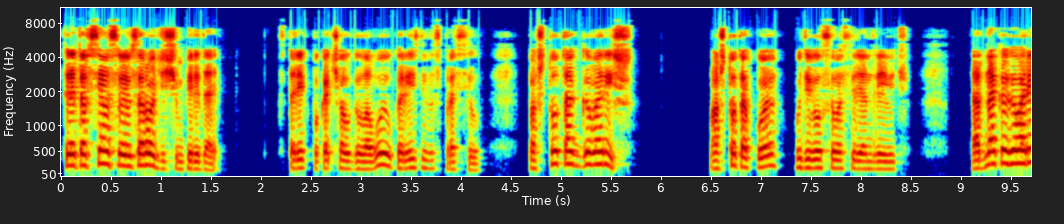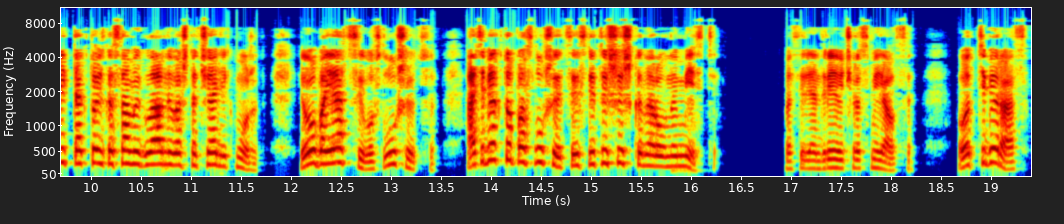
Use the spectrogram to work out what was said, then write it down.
Ты это всем своим сородичам передай. Старик покачал головой и укоризненно спросил. — По что так говоришь? — А что такое? — удивился Василий Андреевич. Однако говорить так только самый главный ваш начальник может. Его боятся, его слушаются. А тебя кто послушается, если ты шишка на ровном месте? Василий Андреевич рассмеялся. — Вот тебе раз.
